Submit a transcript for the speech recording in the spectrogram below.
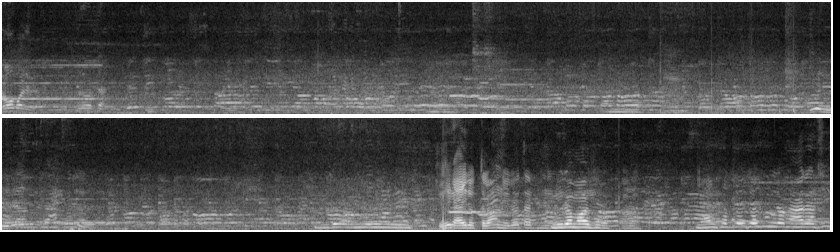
Nobody. No, చూసి ఐదు ఎత్తులో నీరు నీరో మాల్సరు మాల్సర్లో చూసి నీరో ఆరేసి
